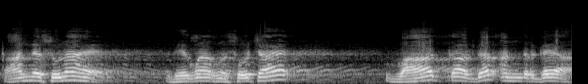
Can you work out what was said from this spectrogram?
کان نے سنا ہے۔ دماغ نے سوچا ہے واغ کا ڈر اندر گیا۔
